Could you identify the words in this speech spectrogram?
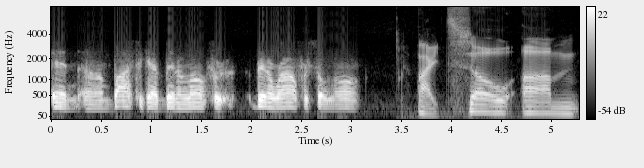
and um, Bostic have been along for been around for so long. All right, so um,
